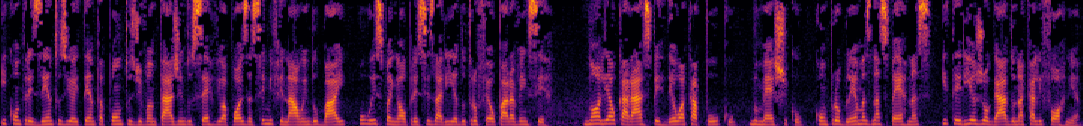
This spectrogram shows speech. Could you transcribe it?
e com 380 pontos de vantagem do sérvio após a semifinal em Dubai, o espanhol precisaria do troféu para vencer. Noli Alcaraz perdeu Acapulco, no México, com problemas nas pernas, e teria jogado na Califórnia.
